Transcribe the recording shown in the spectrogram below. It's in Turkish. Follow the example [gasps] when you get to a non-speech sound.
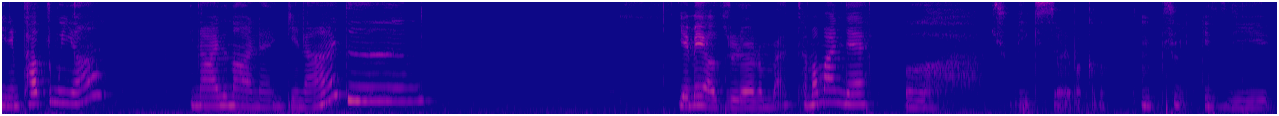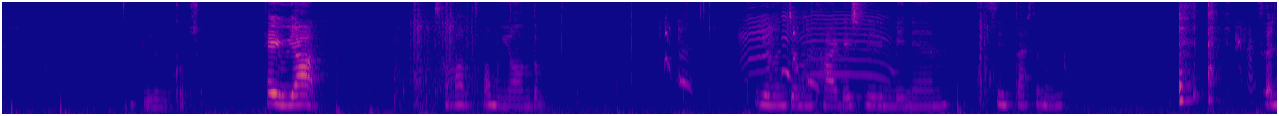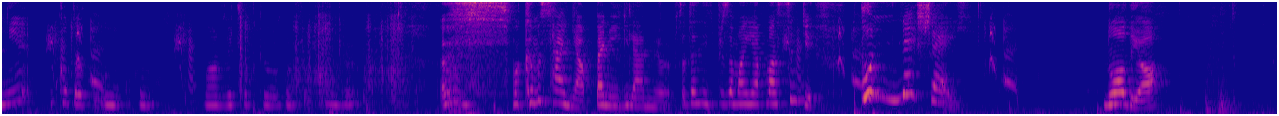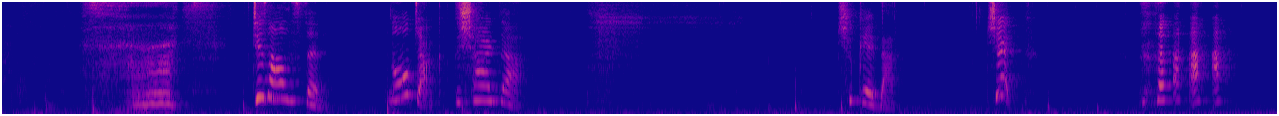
Benim tatlım uyan. Günaydın anne. Günaydın. Yemeği hazırlıyorum ben. Tamam anne. Oh, şu bilgisayara bakalım. Şu izi. Gidelim konuşalım. Hey uyan. Tamam tamam uyandım. Uyanın canım kardeşlerim benim. Sen istersen uyu. Sen niye bu kadar uykun var ve çok yorgunsun? Bilmiyorum. Öf, bakımı sen yap. Ben ilgilenmiyorum. Zaten hiçbir zaman yapmazsın ki. Bu ne şey? Ne oluyor? Cezalısın. Ne olacak? Dışarıda. Çık evden. Çık. [laughs]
